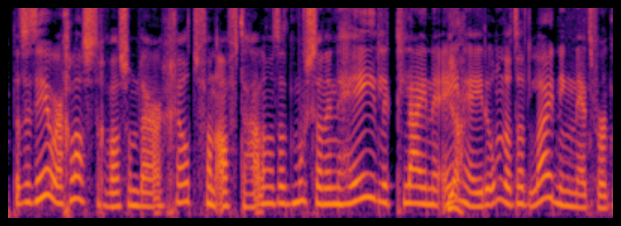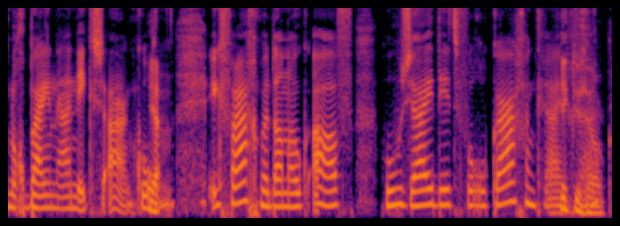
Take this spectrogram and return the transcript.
dat het heel erg lastig was om daar geld van af te halen. Want dat moest dan in hele kleine Ja. eenheden... omdat dat Lightning Network nog bijna niks aankon. Ja. Ik vraag me dan ook af hoe zij dit voor elkaar gaan krijgen. ik dus ook.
